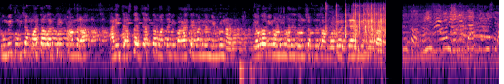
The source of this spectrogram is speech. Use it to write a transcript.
तुम्ही तुमच्या मतावरती ठाम राहा आणि जास्तीत जास्त मतांनी बाळासाहेबांना निवडून आणा. एवढं मी म्हणून माझे दोन शब्द थांबवतो. जय भीम जय भारत. वीस दोन दोन हजार चोवीसला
